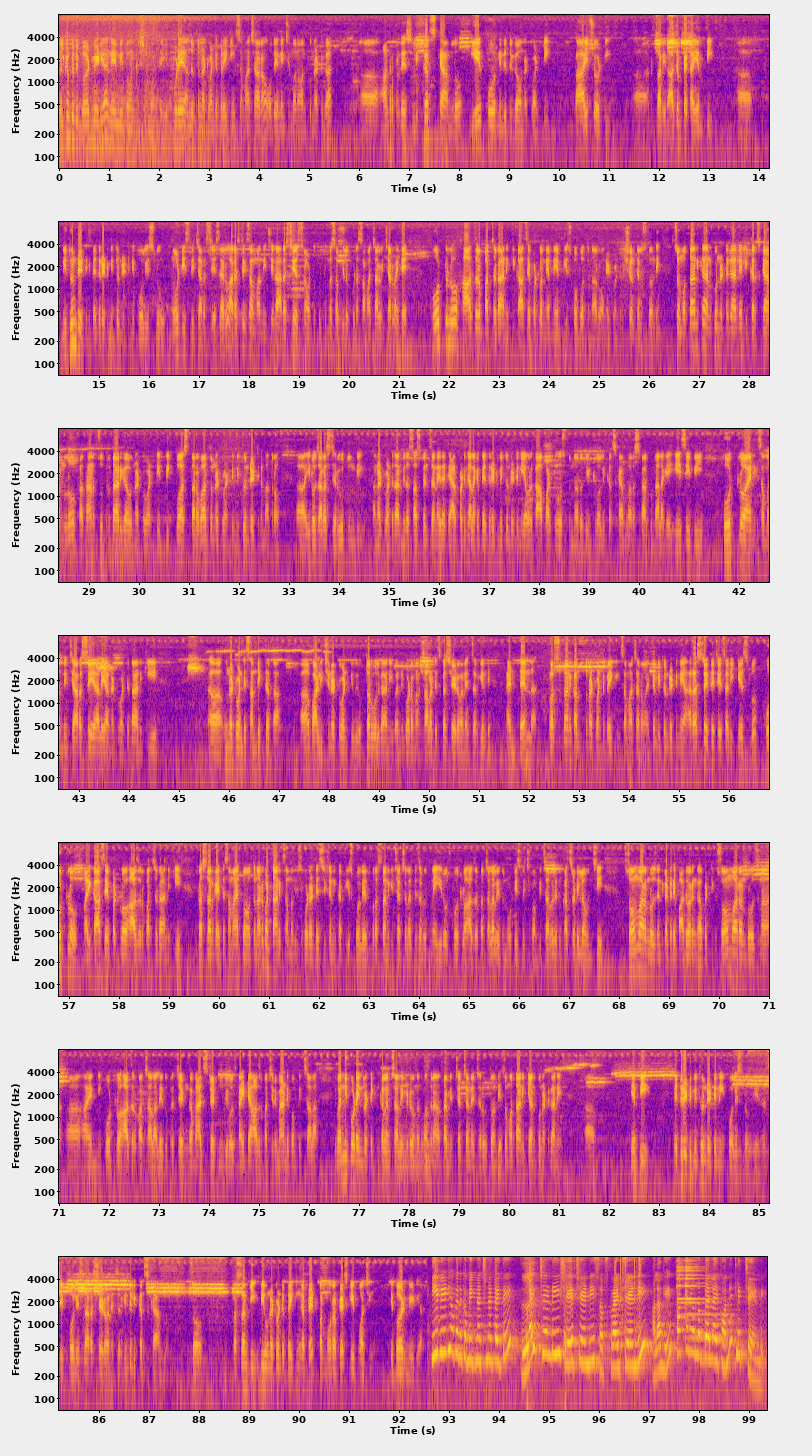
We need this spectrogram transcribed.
Welcome to the bird media నేను మీ పవన్ కృష్ణమూర్తి. ఇప్పుడే అందుతున్నటువంటి బ్రేకింగ్ సమాచారం. ఉదయం నుంచి మనం అనుకున్నట్టుగా ఆంధ్రప్రదేశ్ లిక్కర్ స్కామ్లో ఏ ఫోర్ నిందితుడిగా ఉన్నటువంటి రాయచోటి సారీ రాజంపేట ఎంపీ మిథున్ రెడ్డిని పెద్దరెడ్డి మిథున్ రెడ్డిని పోలీసులు నోటీసులు ఇచ్చి అరెస్ట్ చేశారు. అరెస్ట్కి సంబంధించి ఇలా అరెస్ట్ చేస్తున్నట్టు కుటుంబ సభ్యులకు కూడా సమాచారం ఇచ్చారు. అయితే కోర్టులో హాజరుపరచడానికి కాసేపట్లో నిర్ణయం తీసుకోబోతున్నారు అనేటువంటి విషయం తెలుస్తోంది. సో మొత్తానికి అనుకున్నట్టుగానే లిక్కర్ స్కామ్లో ప్రధాన సూత్రధారిగా ఉన్నటువంటి బిగ్ బాస్ తర్వాత ఉన్నటువంటి మిథున్ రెడ్డిని మాత్రం ఈరోజు అరెస్ట్ జరుగుతుంది అన్నటువంటి దాని మీద సస్పెన్స్ అనేది అయితే ఏర్పడింది. అలాగే పెద్దిరెడ్డి మిథున్ రెడ్డిని ఎవరు కాపాడుతూ వస్తున్నారు దీంట్లో లిక్కర్ స్కామ్లో అరెస్ట్ కాకుండా అలాగే ఏసీబీ కోర్టులో ఆయనకి సంబంధించి అరెస్ట్ చేయాలి అన్నటువంటి దానికి ఉన్నటువంటి సందిగ్ధత వాళ్ళు ఇచ్చినటువంటి ఉత్తర్వులు కానీ ఇవన్నీ కూడా మనం చాలా డిస్కస్ చేయడం అనేది జరిగింది. అండ్ దెన్ ప్రస్తుతానికి అందుతున్నటువంటి బ్రేకింగ్ సమాచారం అయితే మిథున్ రెడ్డిని అరెస్ట్ అయితే చేశారు ఈ కేసులో. కోర్టులో మరి కాసేపట్లో హాజరుపరచడానికి ప్రస్తుతానికి అయితే సమాయత్తం అవుతున్నారు. బట్ దానికి సంబంధించి కూడా డెసిషన్ ఇంకా తీసుకోలేదు. ప్రస్తుతానికి చర్చలు అయితే జరుగుతున్నాయి. ఈ రోజు కోర్టులో హాజరుపరచాలా లేదు నోటీసులు ఇచ్చి పంపించాలా లేదు కస్టడీలో ఉంచి సోమవారం రోజున ఎందుకంటే రేపు ఆదివారం కాబట్టి సోమవారం రోజున ఆయన్ని కోర్టులో హాజరుపరచాలా లేదు. ప్రత్యేకంగా మ్యాజిస్ట్రేట్ ముందు ఈ రోజు నైటే హాజరుపరిచి రిమాండ్కి పంపించాలా. ఇవన్నీ కూడా ఇందులో టెక్నికల్ అంశాలు ఇమిడి ఉన్నందువలన దాని మీద చర్చ అనేది జరుగుతోంది. సో మొత్తానికి అనుకున్నట్టుగానే ఎంపీ పెద్దిరెడ్డి మిథున్ రెడ్డిని పోలీసులు చీఫ్ పోలీసులు అరెస్ట్ చేయడం అనేది జరిగింది లిక్కర్ స్కామ్లో. సో ప్రస్తుతానికి ఇది ఉన్నటువంటి breaking update. For more updates keep watching the bird media. ఈ వీడియో కనుక మీకు నచ్చినట్టయితే లైక్ చేయండి షేర్ చేయండి సబ్స్క్రైబ్ చేయండి అలాగే పక్కనే ఉన్న బెల్ ఐకాన్ని క్లిక్ చేయండి.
